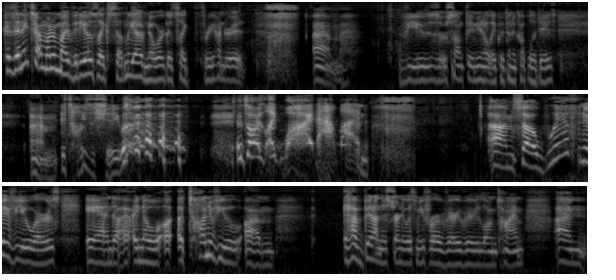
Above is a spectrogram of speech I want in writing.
because anytime one of my videos, like, suddenly out of nowhere gets, like, 300, um, views or something, you know, like, within a couple of days, um, it's always a shitty one. It's always like, why that one? Um, so with new viewers, and I, I know a, a, ton of you, um, have been on this journey with me for a very, very long time. Um,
